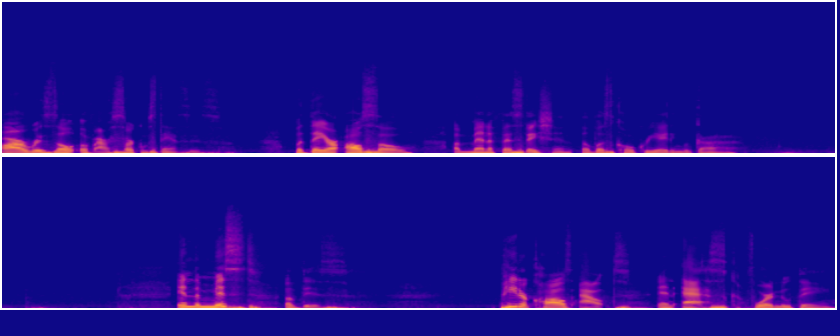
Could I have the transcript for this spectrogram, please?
are a result of our circumstances, but they are also a manifestation of us co creating with God. In the midst of this, Peter calls out and asks for a new thing.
